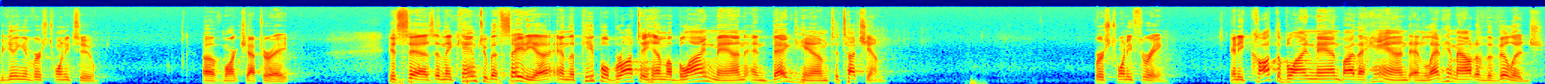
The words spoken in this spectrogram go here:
Beginning in verse 22 of Mark chapter 8 it says, And they came to Bethsaida, and the people brought to him a blind man and begged him to touch him. Verse 23 And he caught the blind man by the hand and led him out of the village.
